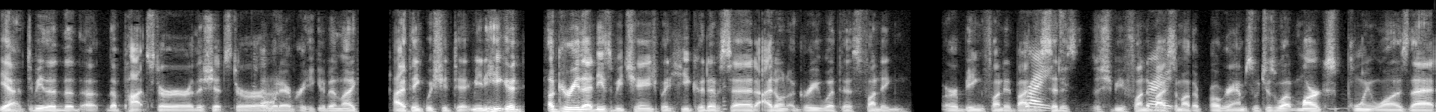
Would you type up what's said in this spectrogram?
yeah to be the the the, the pot stirrer or the shit stirrer Yeah. or whatever, he could have been like, I think we should take. I mean, he could agree that needs to be changed, but he could have said, I don't agree with this funding or being funded by Right. the citizens. This should be funded by some other programs, which is what Mark's point was that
